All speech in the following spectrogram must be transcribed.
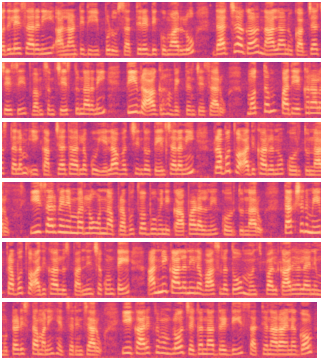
వదిలేశారని అలాంటిది ఇప్పుడు సత్తిరెడ్డి కుమారులు దర్జాగా నాలాను కబ్జా చేసి ధ్వంసం చేస్తున్నారని తీవ్ర ఆగ్రహం వ్యక్తం చేశారు. మొత్తం పది ఎకరాల స్థలం ఈ కబ్జాదారులకు ఎలా వచ్చిందో తేల్చాలని ప్రభుత్వ అధికారులను కోరుతున్నారు. ఈ సర్వే నెంబర్లో ఉన్న ప్రభుత్వ భూమిని కాపాడాలని కోరుతున్నారు. తక్షణమే ప్రభుత్వ అధికారులు స్పందించకుంటే అన్ని కాలనీల వాసులతో మున్సిపల్ కార్యాలయాన్ని ముట్టడిస్తామని హెచ్చరించారు. ఈ కార్యక్రమంలో Jagannath Reddy Satyanarayana Goud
